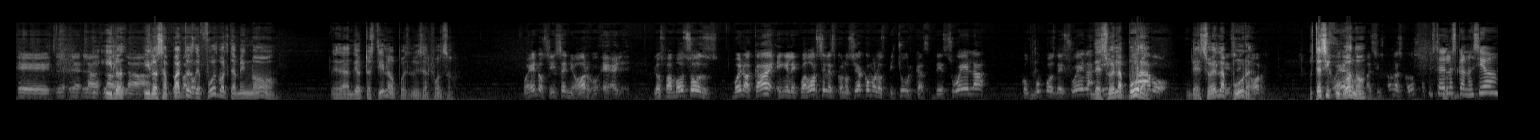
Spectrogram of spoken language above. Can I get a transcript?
eh, la- la- Y, la- los, la- y los zapatos de fútbol también no, eran de otro estilo, pues Luis Alfonso. Bueno, sí, señor. Eh, los famosos. Bueno, acá en el Ecuador se les conocía como los pichurcas. De suela, con pupos de suela. De y suela pura. De suela Sí, pura. señor. Usted sí jugó, ¿no? Así son las cosas. ¿Usted los conoció?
